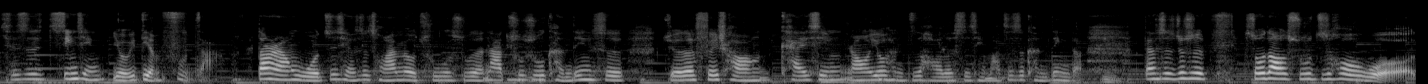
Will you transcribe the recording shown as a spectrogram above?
其实心情有一点复杂。当然，我之前是从来没有出过书的，那出书肯定是觉得非常开心，然后又很自豪的事情嘛，这是肯定的。嗯但是就是收到书之后，我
